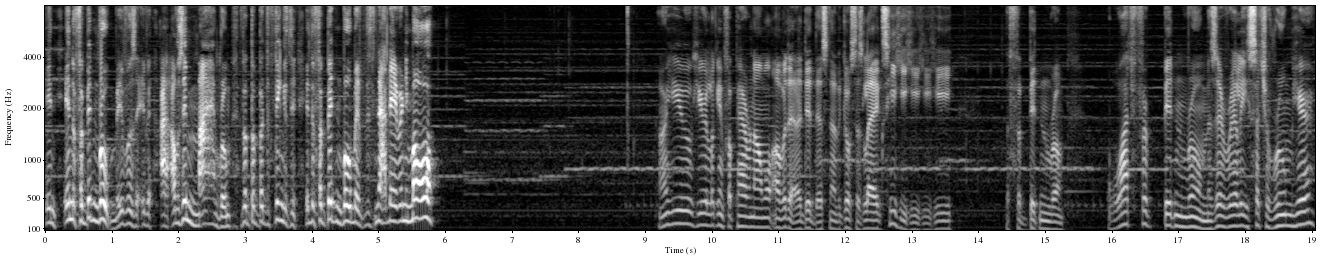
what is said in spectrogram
in in the forbidden room. It was it, I, I, was in my room, but, but but the thing is, in the forbidden room, it's not there anymore. Are you here looking for paranormal? Oh, uh, I did this. Now the ghost has legs. Hee hee hee hee hee. The forbidden room. What forbidden room? Is there really such a room here?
